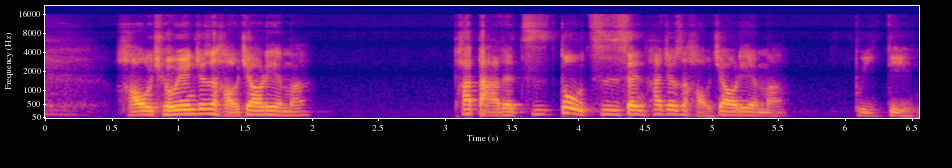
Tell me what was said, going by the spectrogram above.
好球员就是好教练吗？他打的资够资深，他就是好教练吗？不一定，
